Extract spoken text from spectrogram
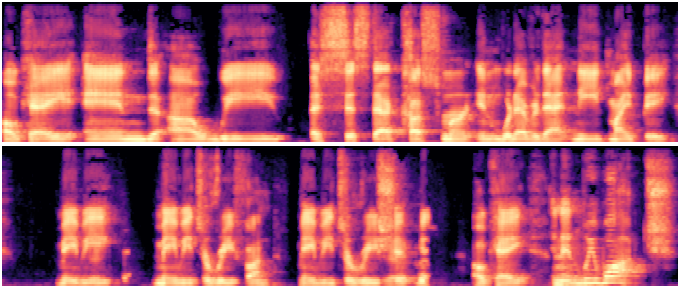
okay, and uh, we assist that customer in whatever that need might be. Maybe, maybe to refund. Maybe to reshipment. Yeah. Okay, and then we watch.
